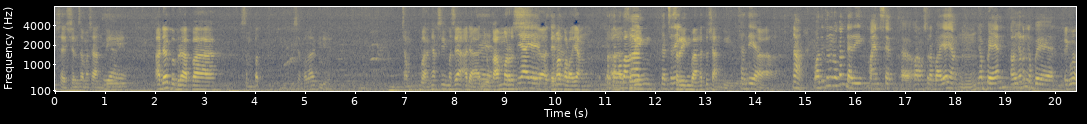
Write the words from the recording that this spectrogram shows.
session sama Shanti. Iya, iya. Ada beberapa sempet siapa lagi ya? Cam- banyak sih, maksudnya ada Iya, iya. newcomers. Iya, iya, iya, ya, cuma kalau yang Pertama eh, banget sering, dan sering. sering banget tuh Shanti. Shanti ya? Ah. Nah, waktu itu lu kan dari mindset eh, orang Surabaya yang Mhm. ngeband, taunya kan ngeband. eh gua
